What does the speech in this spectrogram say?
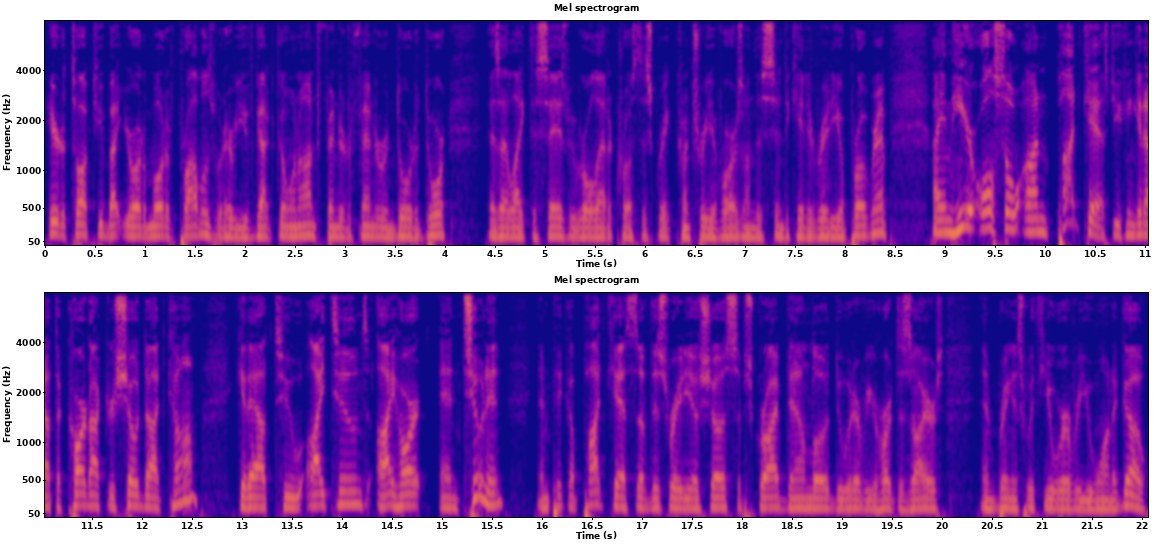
Here to talk to you about your automotive problems, whatever you've got going on, fender to fender and door to door, as I like to say, as we roll out across this great country of ours on this syndicated radio program. I am here also on podcast. You can get out to cardoctorshow.com, get out to iTunes, iHeart, and tune TuneIn, and pick up podcasts of this radio show. Subscribe, download, do whatever your heart desires, and bring us with you wherever you want to go.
